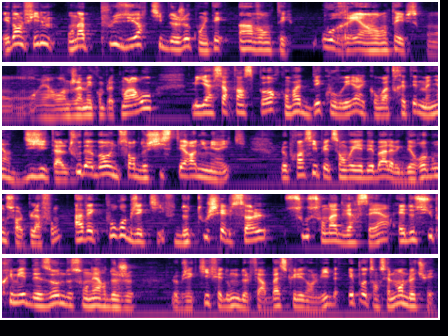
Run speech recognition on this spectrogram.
Et dans le film, on a plusieurs types de jeux qui ont été inventés ou réinventés, puisqu'on réinvente jamais complètement la roue, mais il y a certains sports qu'on va découvrir et qu'on va traiter de manière digitale. Tout d'abord, une sorte de chistera numérique. Le principe est de s'envoyer des balles avec des rebonds sur le plafond, avec pour objectif de toucher le sol sous son adversaire et de supprimer des zones de son aire de jeu. L'objectif est donc de le faire basculer dans le vide et potentiellement de le tuer.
